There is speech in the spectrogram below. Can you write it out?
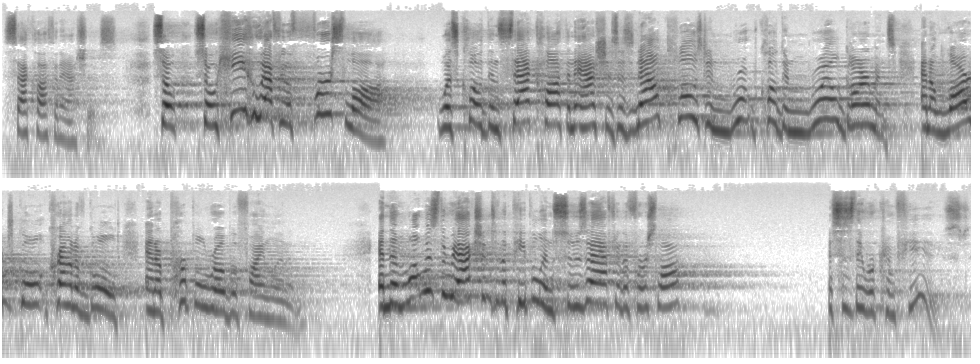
Sackcloth and ashes. So, so he who, after the first law, was clothed in sackcloth and ashes is now clothed in, clothed in royal garments and a large gold, crown of gold and a purple robe of fine linen. And then what was the reaction to the people in Susa after the first law? It says they were confused.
